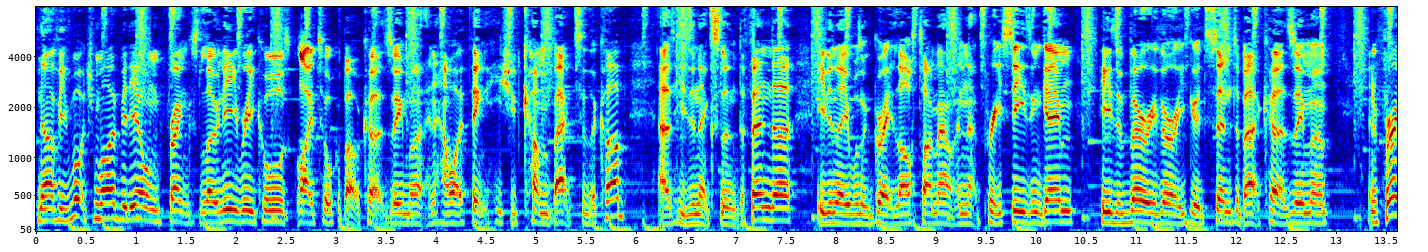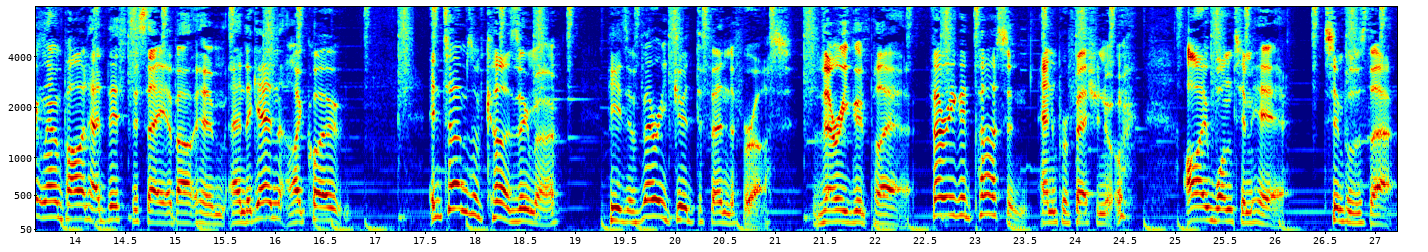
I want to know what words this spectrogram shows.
now, if you've watched my video on Frank's loanee recalls, I talk about Kurt Zouma and how I think he should come back to the club, as he's an excellent defender, even though he wasn't great last time out in that pre-season game. He's a very, very good centre-back, Kurt Zouma. And Frank Lampard had this to say about him, and again, I quote, In terms of Kurt he is a very good defender for us, very good player, very good person, and professional. I want him here. Simple as that.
